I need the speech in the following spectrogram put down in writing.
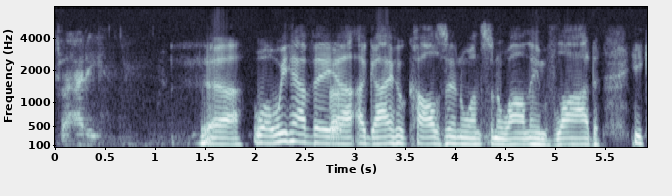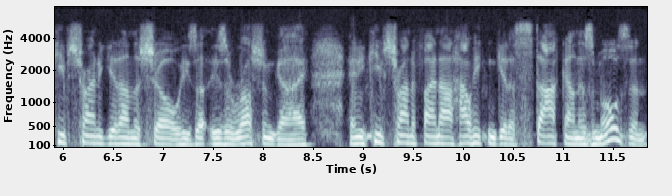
Vladdy. Yeah. Well, we have a uh, a guy who calls in once in a while named Vlad. He keeps trying to get on the show. He's a he's a Russian guy, and he keeps trying to find out how he can get a stock on his Mosin.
